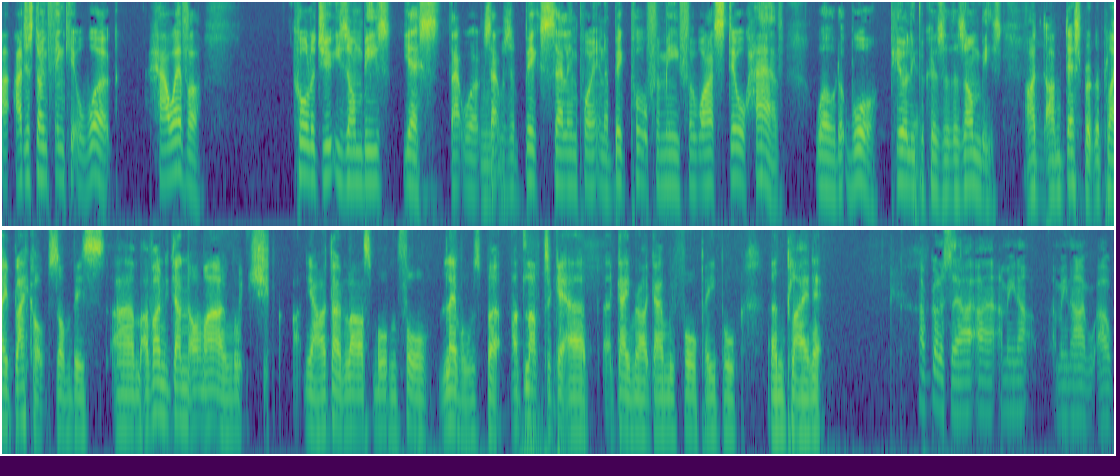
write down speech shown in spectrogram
I, I just don't think it'll work. However, Call of Duty Zombies, yes, that works. That was a big selling point and a big pull for me for why I still have World at War, purely because of the zombies. I, I'm desperate to play Black Ops Zombies. Um, I've only done it on my own, which yeah, I don't last more than four levels. But I'd love to get a, a game like going with four people and playing it. I've got to say, I, I, I mean, I, I mean, I, I'll,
